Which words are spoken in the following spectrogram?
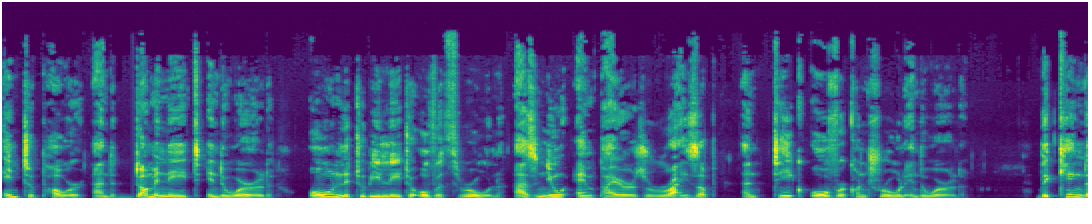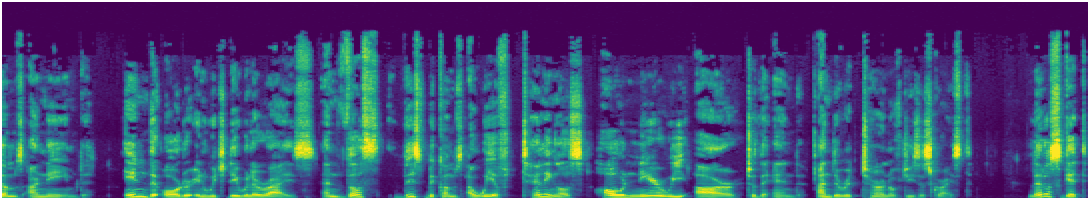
into power and dominate in the world only to be later overthrown as new empires rise up and take over control in the world. The kingdoms are named in the order in which they will arise. And thus, this becomes a way of telling us how near we are to the end and the return of Jesus Christ. Let us get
